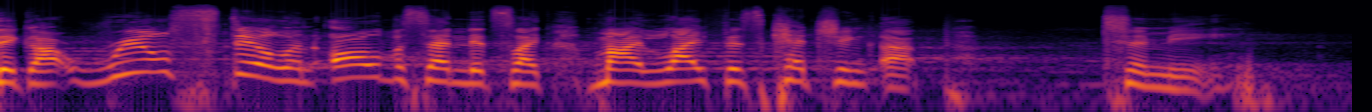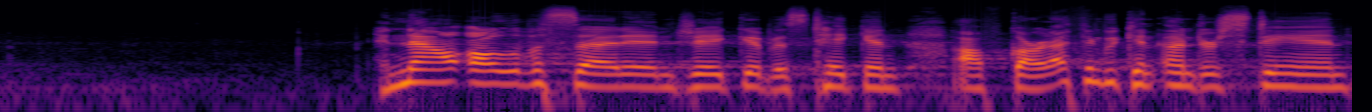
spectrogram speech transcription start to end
They got real still, and all of a sudden it's like, my life is catching up to me. And now all of a sudden, Jacob is taken off guard. I think we can understand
